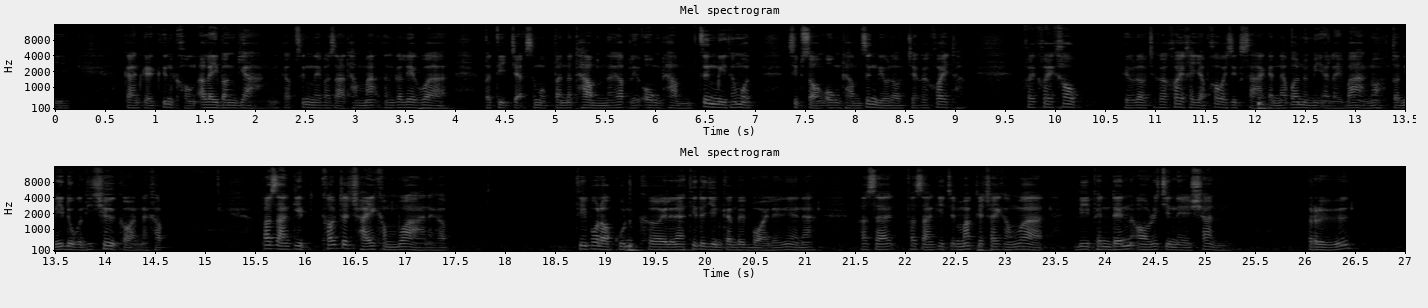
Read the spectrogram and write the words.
การเกิดขึ้นของอะไรบางอย่างนะครับ ซึ่งในภาษาธรรมะท่านก็เรียกว่าปฏิจจสมุปปนธรรมนะครับ หรือองค์ธรรม ซึ่งมีทั้งหมด 12 องค์ธรรม ซึ่งเดี๋ยวเราจะค่อยๆค่อย ๆ เข้า เดี๋ยวเราจะค่อยๆ ขยับเข้าไปศึกษากันนะว่ามันมีอะไรบ้างเนาะ ตอนนี้ดูกันที่ชื่อก่อนนะครับ ภาษาอังกฤษเขาจะใช้คำว่านะครับ ที่พวกเราคุ้นเคยเลยนะที่ได้ยินกันบ่อยๆเลยเนี่ยนะภาษาภาษาอังกฤษจะมักจะใช้คำว่า dependent origination หรือ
